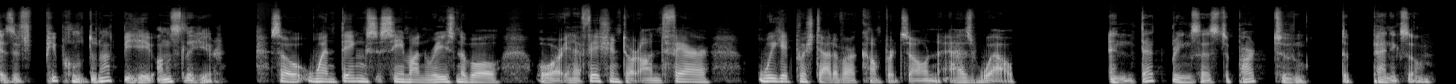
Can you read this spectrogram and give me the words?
as if people do not behave honestly here. So, when things seem unreasonable or inefficient or unfair, we get pushed out of our comfort zone as well. And that brings us to part two the panic zone.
